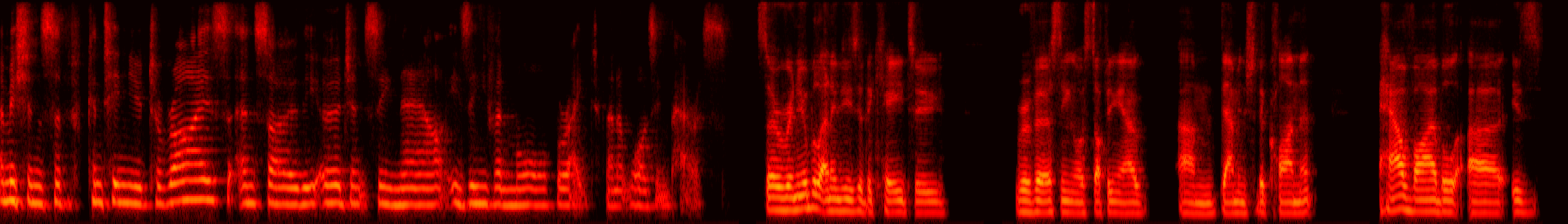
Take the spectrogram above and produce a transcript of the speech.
emissions have continued to rise, and so the urgency now is even more great than it was in Paris. So, renewable energies are the key to reversing or stopping our um, damage to the climate. How viable uh, is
